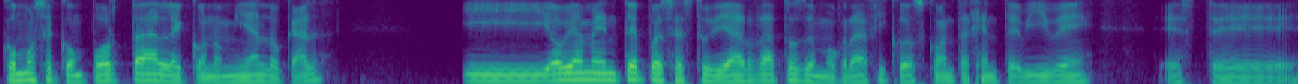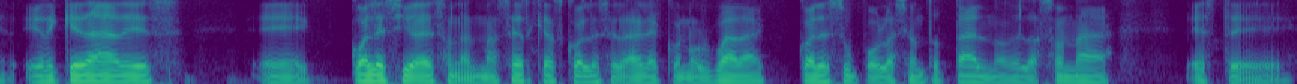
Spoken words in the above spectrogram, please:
cómo se comporta la economía local y obviamente pues estudiar datos demográficos, cuánta gente vive, este, eh, de qué edades, eh, cuáles ciudades son las más cercas, cuál es el área conurbada, cuál es su población total, ¿no? De la zona, este,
